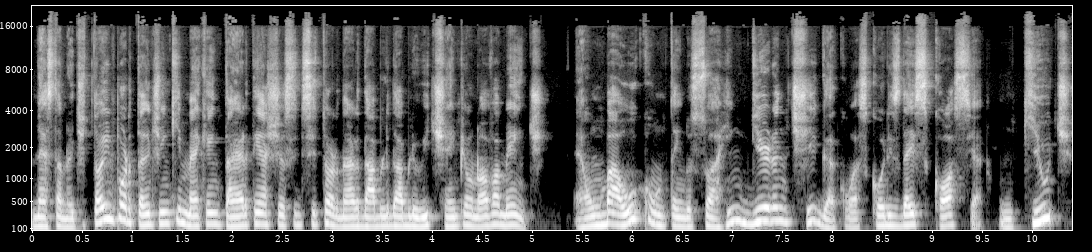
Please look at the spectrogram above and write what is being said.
nesta noite tão importante em que McIntyre tem a chance de se tornar WWE Champion novamente. É um baú contendo sua ring gear antiga com as cores da Escócia, um kilt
